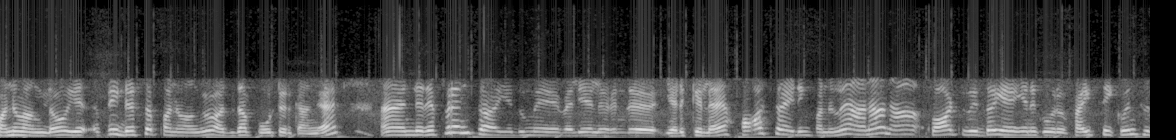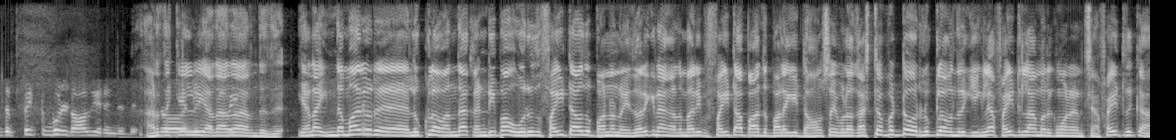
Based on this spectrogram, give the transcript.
பண்ணுவாங்களோ எப்படி ட்ரெஸ் அப் பண்ணுவாங்களோ அதுதான் போட்டிருக்காங்க. அண்ட் ரெஃபரன்ஸ் எதுவுமே வெளியில இருந்து எடுக்கல. ஹார்ஸ் ரைடிங் பண்ணல. ஆனா நான் ஸ்பாட் வித் எனக்கு ஒரு fight sequence with pit bull dog இருந்தது. அடுத்த கேள்வி அதாக இருந்தது. ஏன்னா இந்த மாதிரி ஒரு லுக்கில் வந்தால் கண்டிப்பாக ஒரு ஃபைட்டாவது பண்ணணும். இது வரைக்கும் நாங்கள் அந்த மாதிரி ஃபைட்டாக பார்த்து பழகிட்டோம். ஸோ இவ்வளோ கஷ்டப்பட்டு ஒரு லுக்கில் வந்திருக்கீங்களே? ஃபைட் இல்லாமல் இருக்குமோன்னு நினச்சேன். ஃபைட் இருக்கா?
